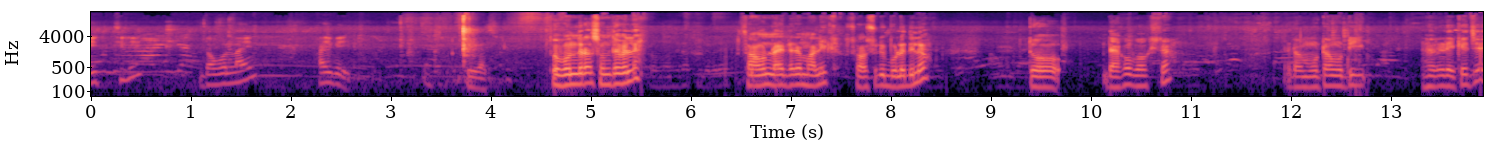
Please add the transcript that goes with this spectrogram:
eight three double nine five eight ঠিক আছে। তো বন্ধুরা শুনতে পেলে? সাউন্ড রাইডারের মালিক সরাসরি বলে দিল। তো দেখো বক্সটা এটা মোটামুটি ভাবে রেখেছে।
